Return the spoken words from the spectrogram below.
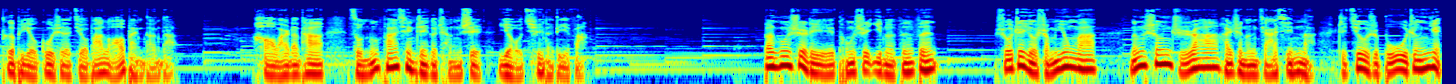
特别有故事的酒吧老板等等，好玩的他总能发现这个城市有趣的地方。办公室里，同事议论纷纷，说这有什么用啊？能升职啊，还是能加薪呢？这就是不务正业。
